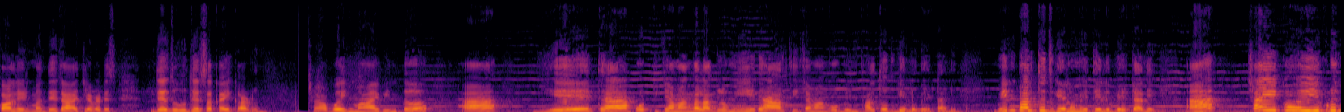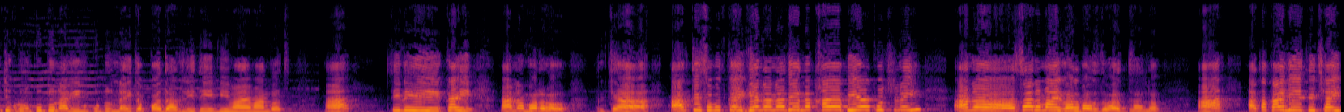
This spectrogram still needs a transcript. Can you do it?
कॉलेजमध्ये जायच्या वेळेस. देतो उद्या सकाळी काढून. त्या बहीण माय भिंत आ हे त्या पोटीच्या मागं लागलो मी त्या आरतीच्या मागं बिनफालतूच गेलो भेटाले बिनफालतूच गेलो मी तिला भेटाले आ शाही को इकडून तिकडून कुठून आली कुठून नाही तर पदार्ली ते बी माय मागच. आ तिने काही आणा बरं त्या आरतीसोबत काही घेणं ना देणं खाया बिया कुछ नाही. आणि सर माय घर बरं झालं. आ? आता काय येते शाही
